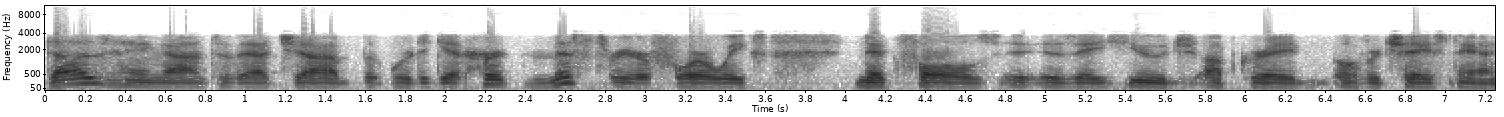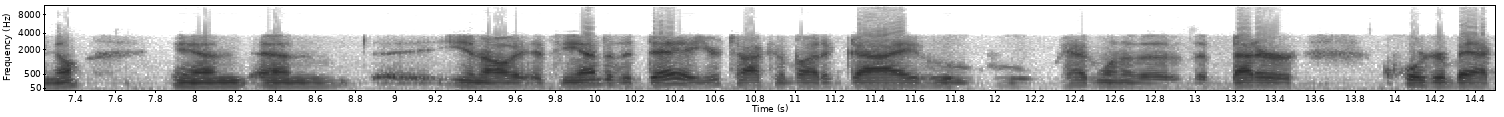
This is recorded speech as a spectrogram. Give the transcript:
does hang on to that job but were to get hurt and miss three or four weeks, Nick Foles is a huge upgrade over Chase Daniel. And and uh, you know, at the end of the day, you're talking about a guy who who had one of the the better quarterback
